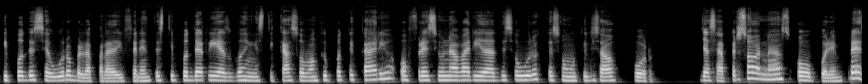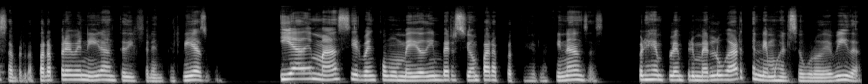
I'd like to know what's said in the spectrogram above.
tipos de seguros, ¿verdad? Para diferentes tipos de riesgos. En este caso, Banco Hipotecario ofrece una variedad de seguros que son utilizados por ya sea personas o por empresas, ¿verdad? Para prevenir ante diferentes riesgos. Y además sirven como medio de inversión para proteger las finanzas. Por ejemplo, en primer lugar tenemos el seguro de vida.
